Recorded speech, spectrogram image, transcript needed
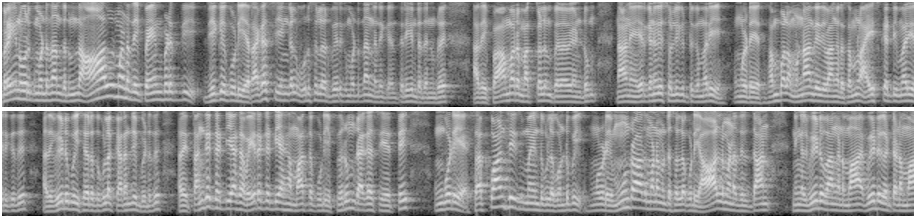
பிரெயின் ஒர்க் மட்டும்தான் தெரியும். ஆழ்மனதை பயன்படுத்தி ஜெயிக்கக்கூடிய ரகசியங்கள் ஒரு சிலர் பேருக்கு மட்டும்தான் எனக்கு தெரிகின்றது என்று அதை பாமர மக்களும் பெற வேண்டும். நான் ஏற்கனவே சொல்லிக்கிட்டு இருக்க மாதிரி உங்களுடைய சம்பளம் ஒன்றாம் தேதி சம்பளம் ஐஸ் கட்டி மாதிரி இருக்குது. அது வீடு போய் சேர்கிறதுக்குள்ளே கரைஞ்சி போயிடுது. அதை தங்க கட்டியாக வைரக்கட்டியாக மாற்றக்கூடிய பெரும் ரகசியத்தை உங்களுடைய சப்கான்சியஸ் மைண்டுக்குள்ளே கொண்டு போய் உங்களுடைய மூன்றாவது மனம் என்று சொல்லக்கூடிய ஆழ் மனதில் தான் நீங்கள் வீடு வாங்கணுமா வீடு கட்டணுமா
